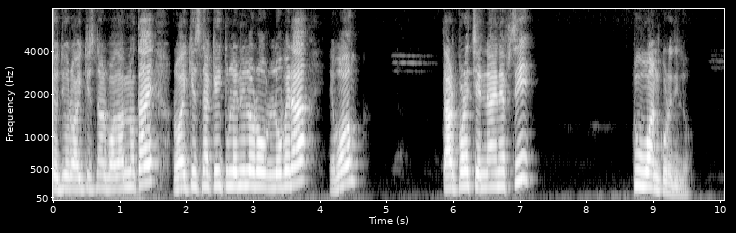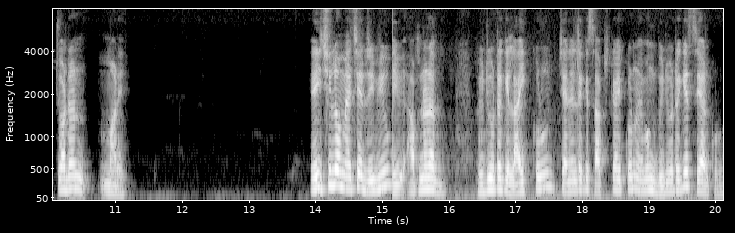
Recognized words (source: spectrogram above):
যদিও রয় কৃষ্ণার বদান্যতায়। রয় কৃষ্ণাকেই তুলে নিল লোবেরা এবং তারপরে চেন্নাইন এফসি টু ওয়ান করে দিল, জর্ডান মারে। এই ছিল ম্যাচের রিভিউ আপনারা ভিডিওটাকে লাইক করুন চ্যানেলটাকে সাবস্ক্রাইব করুন এবং ভিডিওটাকে শেয়ার করুন।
